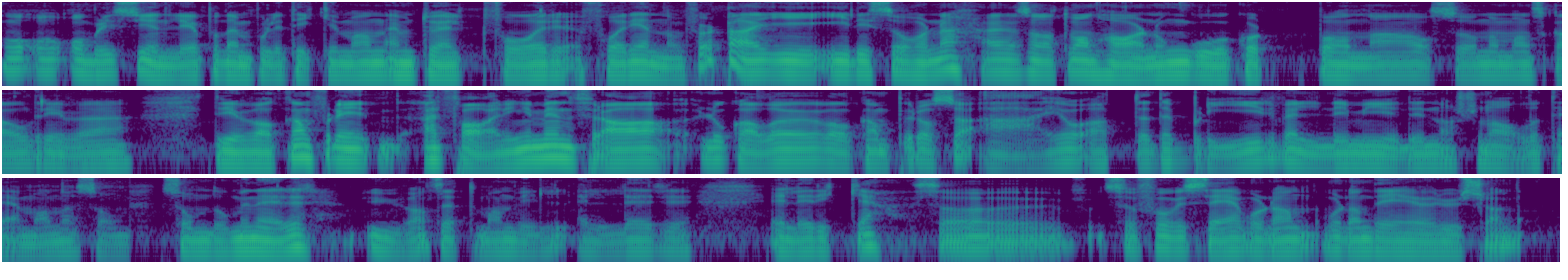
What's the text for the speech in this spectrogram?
og, og, bli synlige på den politikken man eventuelt får, får gjennomført da, i, i, disse årene. Eh, sånn at man har noen gode kort på hånda også når man skal drive, drive valgkamp. Fordi Erfaringen min fra lokale valgkamper også er jo at det blir veldig mye de nasjonale temaene som, som dominerer. Uansett om man vil eller, eller ikke. Så, så, får vi se hvordan, hvordan det gjør utslag. da.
